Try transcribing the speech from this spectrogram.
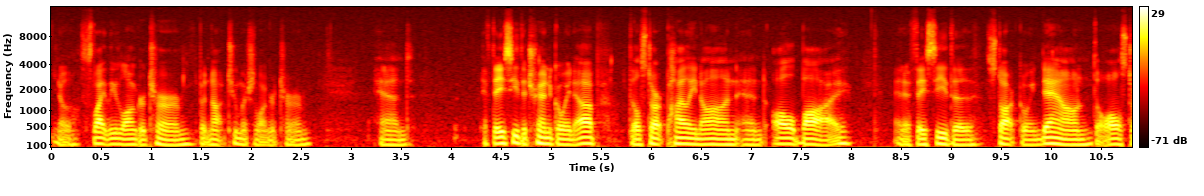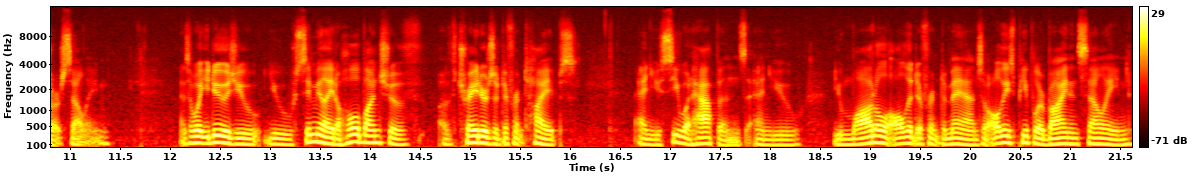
you know, slightly longer term, but not too much longer term. And if they see the trend going up, they'll start piling on and all buy. And if they see the stock going down, they'll all start selling. And so what you do is you you simulate a whole bunch of, of traders of different types and you see what happens and you you model all the different demands. So all these people are buying and selling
